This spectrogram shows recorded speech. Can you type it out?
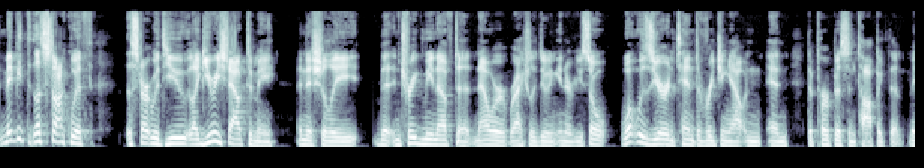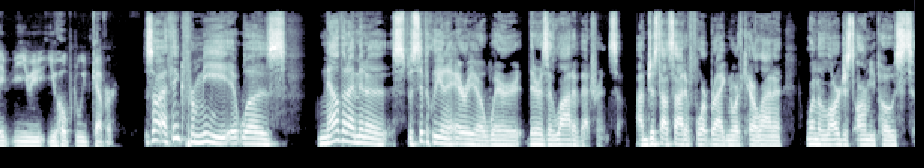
maybe let's talk with let's start with you. Like you reached out to me initially that intrigued me enough to now we're we're actually doing interviews. So what was your intent of reaching out and and the purpose and topic that maybe you you hoped we'd cover? So I think for me, it was now that I'm in a specifically in an area where there's a lot of veterans. I'm just outside of Fort Bragg, North Carolina, one of the largest Army posts.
